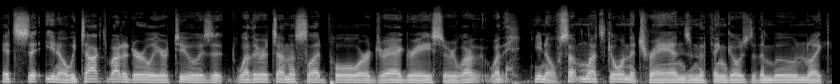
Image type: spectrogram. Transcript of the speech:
it's you know we talked about it earlier too is it whether it's on the sled pull or drag race or whether, you know if something lets go in the trans and the thing goes to the moon like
